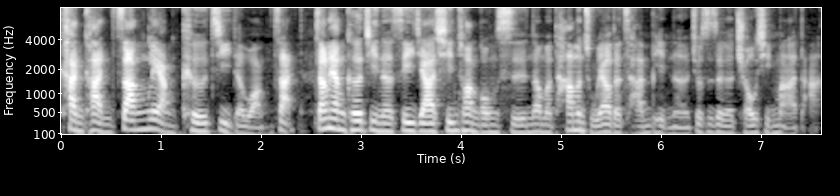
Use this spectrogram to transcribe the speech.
看看张亮科技的网站。张亮科技呢是一家新创公司，那么他们主要的产品呢就是这个球形马达。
